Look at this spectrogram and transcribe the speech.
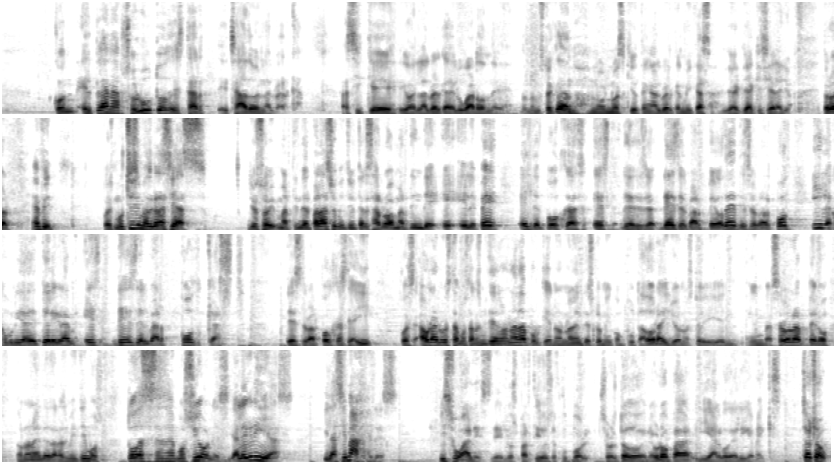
con el plan absoluto de estar echado en la alberca. Así que, digo, en la alberca del lugar donde, donde me estoy quedando. No, no es que yo tenga alberca en mi casa, ya, ya quisiera yo. Pero bueno, en fin, pues muchísimas gracias. Yo soy Martín del Palacio, mi Twitter es arroba martín de ELP, el del podcast es desde, el bar POD, desde el bar pod, y la comunidad de Telegram es desde el bar podcast. Desde el bar podcast, de ahí, pues ahora no estamos transmitiendo nada porque normalmente es con mi computadora y yo no estoy en Barcelona, pero normalmente transmitimos todas esas emociones y alegrías y las imágenes visuales de los partidos de fútbol, sobre todo en Europa y algo de Liga MX. Chao, chao.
